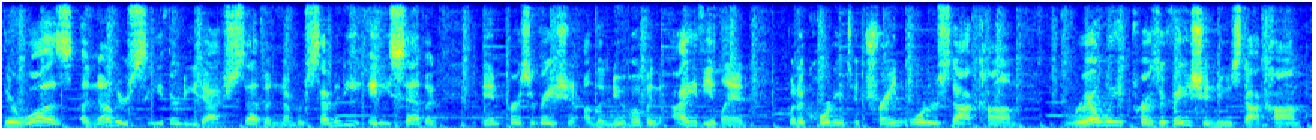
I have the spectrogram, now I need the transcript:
There was another C30 7 number 7087 in preservation on the New Hope and Ivyland, but according to trainorders.com, railwaypreservationnews.com,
